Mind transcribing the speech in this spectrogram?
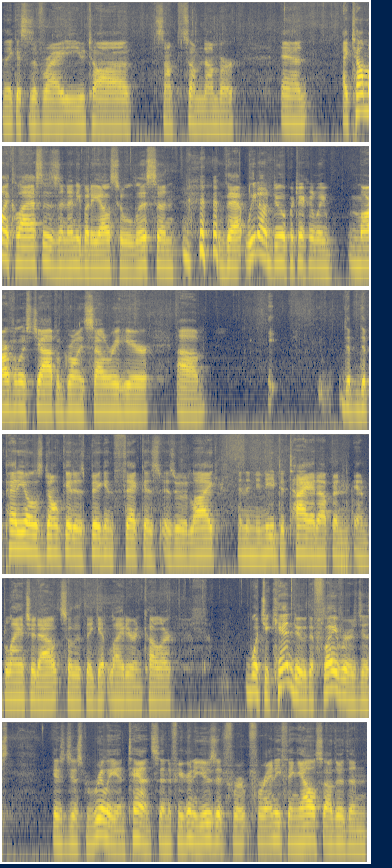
I think this is a variety, Utah, some some number, and I tell my classes and anybody else who will listen that we don't do a particularly marvelous job of growing celery here. Um, the, the petioles don't get as big and thick as, as we would like, and then you need to tie it up and, and blanch it out so that they get lighter in color. What you can do, the flavor is just is just really intense, and if you're going to use it for, for anything else other than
